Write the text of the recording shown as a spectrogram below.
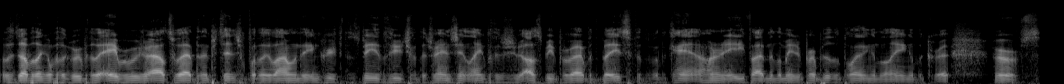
with the doubling of the group of the A route also have the potential for the allowing the increase of the speed of the future of the transient length which should also be provided with the base for the, for the cant 185 millimeter purpose of the planning and the laying of the curves.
